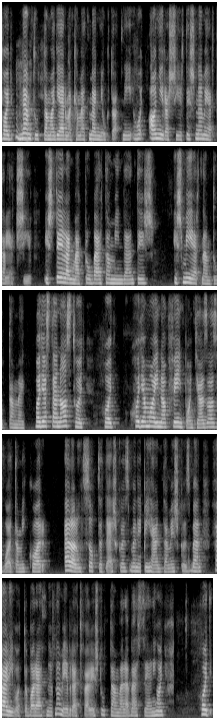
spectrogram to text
vagy uh-huh. nem tudtam a gyermekemet megnyugtatni, hogy annyira sírt, és nem értem, miért sírt. És tényleg megpróbáltam mindent, és, és miért nem tudtam meg. Vagy aztán azt, hogy, hogy, hogy a mai nap fénypontja az az volt, amikor elaludt szoptatás közben, én pihentem, és közben felhívott a barátnő, nem ébredt fel, és tudtam vele beszélni, hogy, hogy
